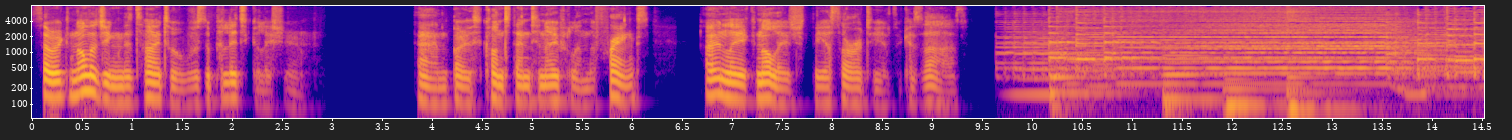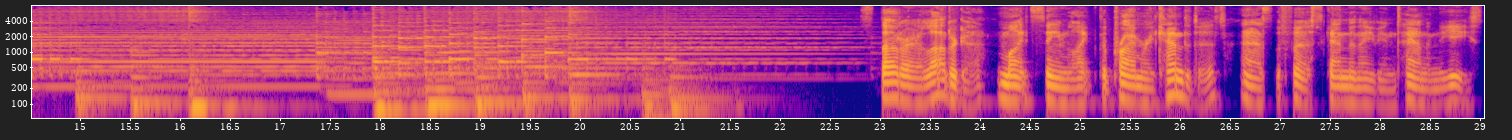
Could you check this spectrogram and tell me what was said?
So acknowledging the title was a political issue. And both Constantinople and the Franks only acknowledged the authority of the Khazars. Stara Ladoga might seem like the primary candidate as the first Scandinavian town in the east,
